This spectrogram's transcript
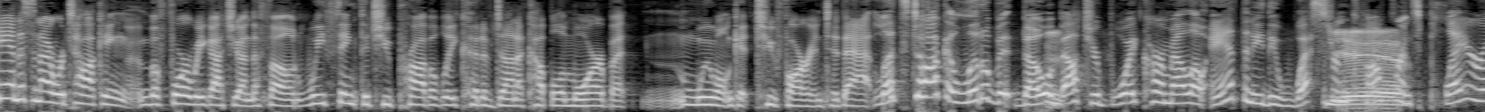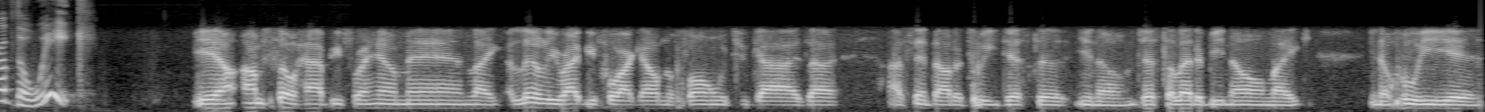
Candace and I were talking before we got you on the phone. We think that you probably could have done a couple of more, but we won't get too far into that. Let's talk a little bit though about your boy Carmelo Anthony, the Western yeah. Conference Player of the Week. Yeah, I'm so happy for him, man. Like literally right before I got on the phone with you guys, I I sent out a tweet just to, you know, just to let it be known, like, you know, who he is.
